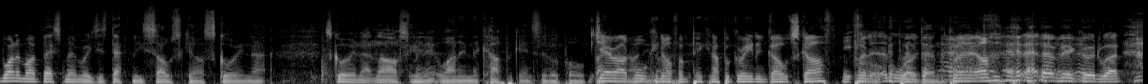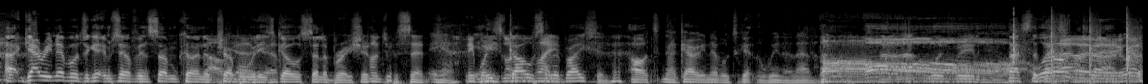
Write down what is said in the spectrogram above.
one of my best memories is definitely Solskjaer scoring that, scoring that last minute one in the cup against Liverpool. Gerard walking off and picking up a green and gold scarf. Put it, Oh, put well it- done. Put it on. That'd be a good one. Uh, Gary Neville to get himself in some kind of Oh, trouble yeah, with his yeah. goal celebration. Hundred percent. Yeah. When His he's goal celebration. oh, t- now Gary Neville to get the winner. That, that, that, that would really. That's the best. Well one. done, well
